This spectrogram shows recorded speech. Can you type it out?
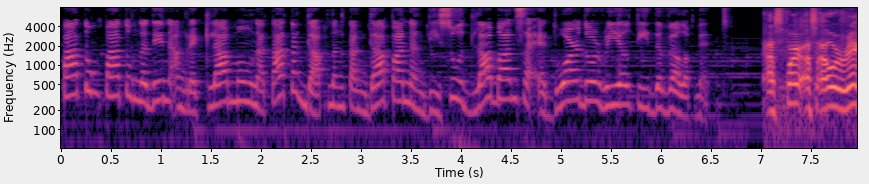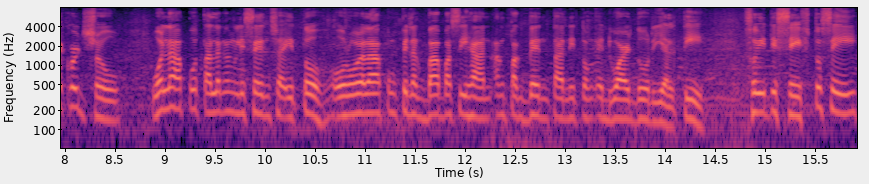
patong-patong na din ang reklamong natatanggap ng tanggapan ng DSUD laban sa Eduardo Realty Development. As far as our record show, wala po talagang lisensya ito or wala pong pinagbabasihan ang pagbenta nitong Eduardo Realty. So it is safe to say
